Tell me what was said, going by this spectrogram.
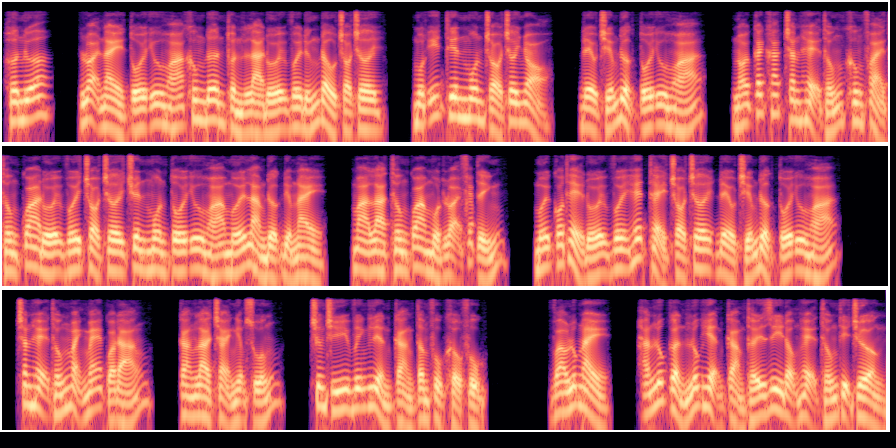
Hơn nữa, loại này tối ưu hóa không đơn thuần là đối với đứng đầu trò chơi, một ít thiên môn trò chơi nhỏ, đều chiếm được tối ưu hóa, nói cách khác chăn hệ thống không phải thông qua đối với trò chơi chuyên môn tối ưu hóa mới làm được điểm này, mà là thông qua một loại phép tính, mới có thể đối với hết thể trò chơi đều chiếm được tối ưu hóa. Chăn hệ thống mạnh mẽ quá đáng, càng là trải nghiệm xuống, Trương Chí Vĩnh liền càng tâm phục khẩu phục. Vào lúc này, hắn lúc gần lúc hiện cảm thấy di động hệ thống thị trường,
